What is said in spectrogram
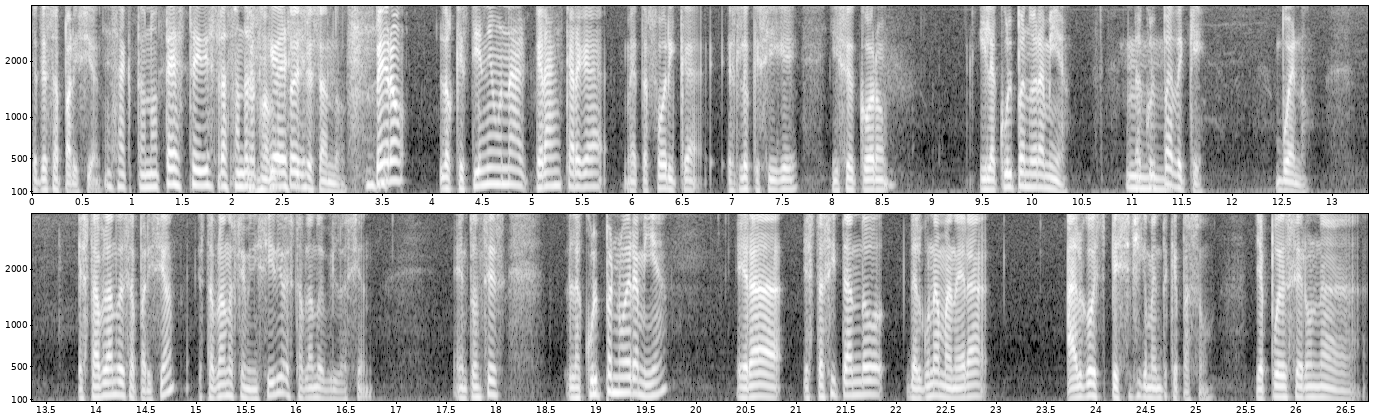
es desaparición. Exacto, no te estoy disfrazando lo que no, quiero estoy disfrazando. Pero lo que tiene una gran carga metafórica es lo que sigue, dice el coro. Y la culpa no era mía. ¿La mm. culpa de qué? Bueno, está hablando de desaparición, está hablando de feminicidio, está hablando de violación. Entonces, la culpa no era mía, era, está citando de alguna manera algo específicamente que pasó. Ya puede ser una,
